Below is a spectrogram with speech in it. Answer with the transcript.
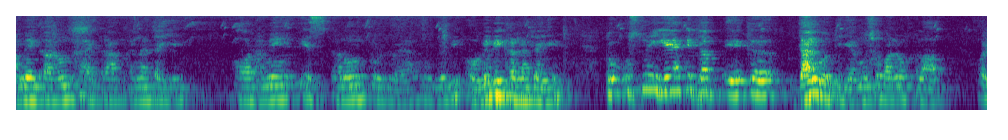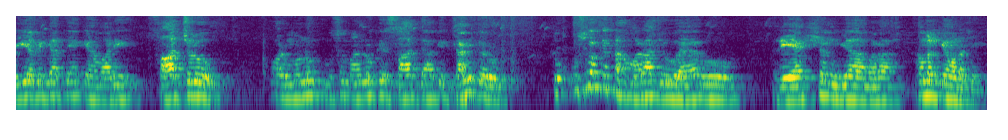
ہمیں قانون کا احترام کرنا چاہیے اور ہمیں اس قانون کو جو ہے وہ بھی اوبے بھی کرنا چاہیے۔ تو اس میں یہ ہے کہ جب ایک جنگ ہوتی ہے مسلمانوں کے خلاف اور یہ ہمیں کہتے ہیں کہ ہماری ساتھ چلو اور مسلمانوں کے ساتھ جا کے جنگ کرو، تو اس وقت ہمارا جو ہے وہ ریاکشن یا ہمارا عمل کیا ہونا چاہیے؟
